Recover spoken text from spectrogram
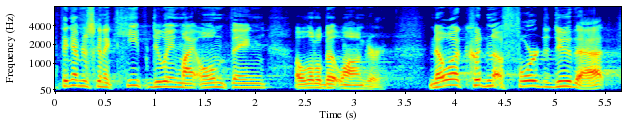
I think I'm just going to keep doing my own thing a little bit longer. Noah couldn't afford to do that.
